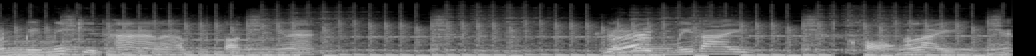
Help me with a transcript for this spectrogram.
มันมีไม่กี่ท่านะครับ ตอนนี้นะเรายังไม่ได้ของอะไรอย่างเงี้ย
